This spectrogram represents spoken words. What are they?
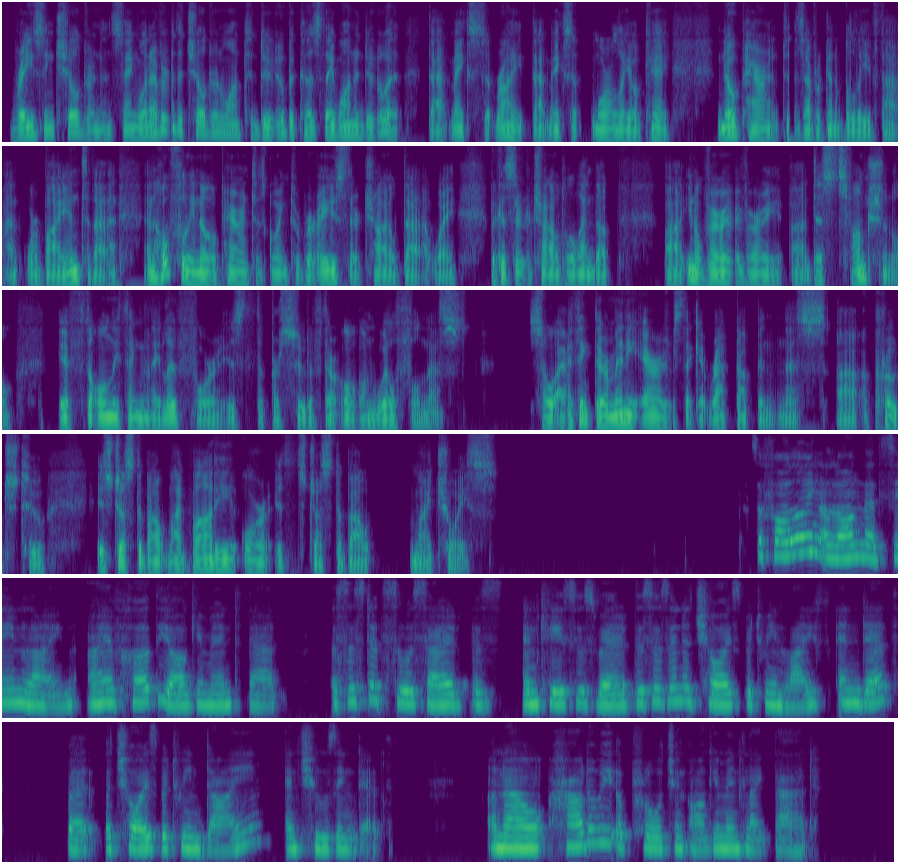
raising children and saying whatever the children want to do because they want to do it, that makes it right. That makes it morally okay. No parent is ever going to believe that or buy into that. And hopefully, no parent is going to raise their child that way because their child will end up uh, you know, very, very uh, dysfunctional if the only thing they live for is the pursuit of their own willfulness. So I think there are many errors that get wrapped up in this uh, approach to it's just about my body or it's just about my choice. So, following along that same line, I have heard the argument that assisted suicide is in cases where this isn't a choice between life and death, but a choice between dying and choosing death. And now, how do we approach an argument like that?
